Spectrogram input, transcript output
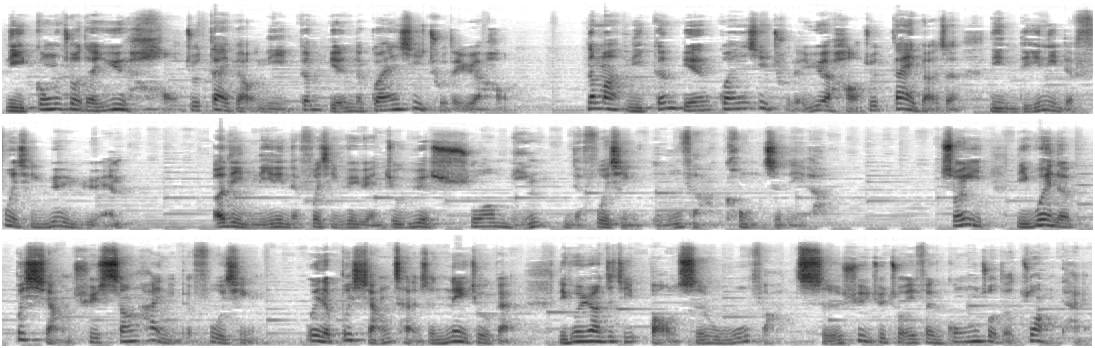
你工作的越好，就代表你跟别人的关系处得越好。那么你跟别人关系处得越好，就代表着你离你的父亲越远，而你离你的父亲越远，就越说明你的父亲无法控制你了。所以，你为了不想去伤害你的父亲，为了不想产生内疚感，你会让自己保持无法持续去做一份工作的状态，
